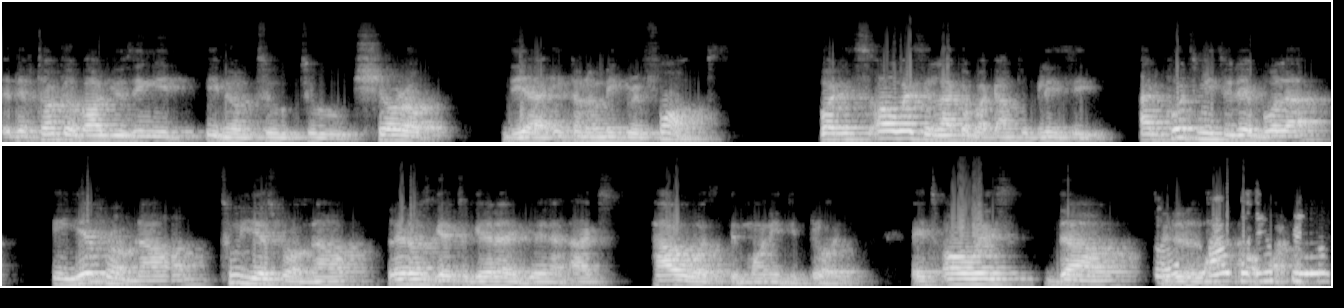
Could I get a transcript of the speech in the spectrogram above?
They've talked about using it, you know, to, to shore up their economic reforms. But it's always a lack of accountability. And quote me today, Bola, a year from now, two years from now, let us get together again and ask, how was the money deployed? It's always down to the lack of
